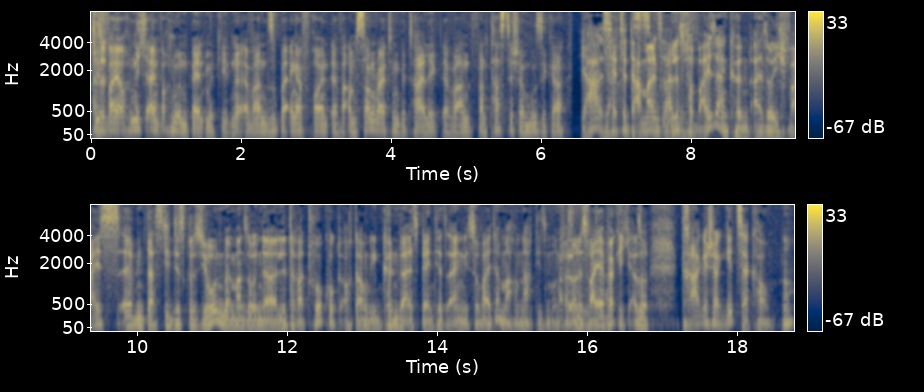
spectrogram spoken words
Cliff also, war ja auch nicht einfach nur ein Bandmitglied, ne? Er war ein super enger Freund, er war am Songwriting beteiligt, er war ein fantastischer Musiker. Ja, es ja, hätte damals alles vorbei sein können. Also ich weiß, ähm, dass die Diskussion, wenn man so in der Literatur guckt, auch darum ging, können wir als Band jetzt eigentlich so weitermachen nach diesem Unfall. Absolut, Und es war ja, ja wirklich, also tragischer geht's ja kaum, ne?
